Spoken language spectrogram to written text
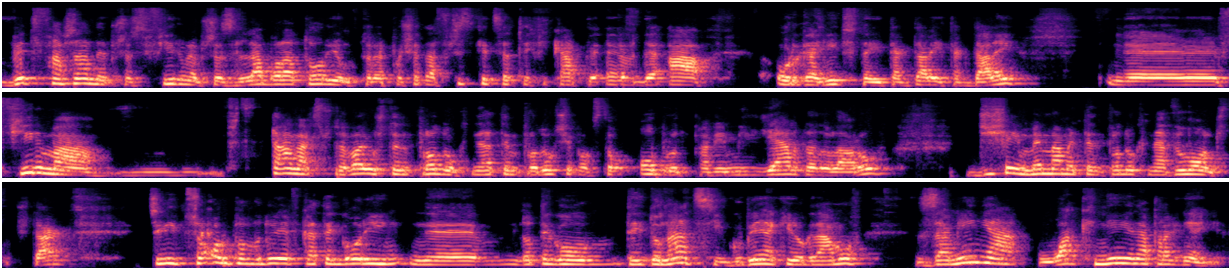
wytwarzany przez firmę, przez laboratorium, które posiada wszystkie certyfikaty FDA, organiczne i tak dalej, i tak dalej. E, Firma w Stanach sprzedawała już ten produkt, na tym produkcie powstał obrót prawie miliarda dolarów. Dzisiaj my mamy ten produkt na wyłączność, tak? Czyli co on powoduje w kategorii e, do tego, tej donacji, gubienia kilogramów, zamienia łaknienie na pragnienie.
